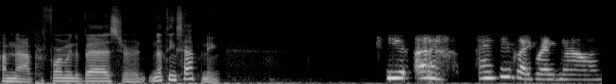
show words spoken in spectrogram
I'm not performing the best, or nothing's happening. Yeah, uh, I think like right now,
